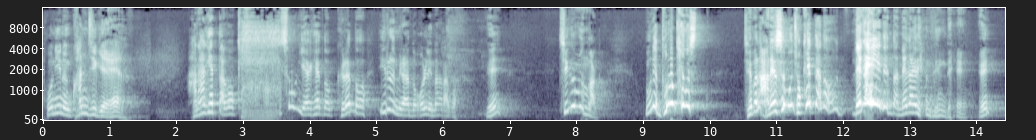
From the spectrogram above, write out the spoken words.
본인은 관직에 안 하겠다고 계속 이야기해도 그래도 이름이라도 올리나라고. 예? 지금은 막 눈에 불을 켜고 제발 안 했으면 좋겠다도 내가 해야 된다 내가 해야 되는데 예?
